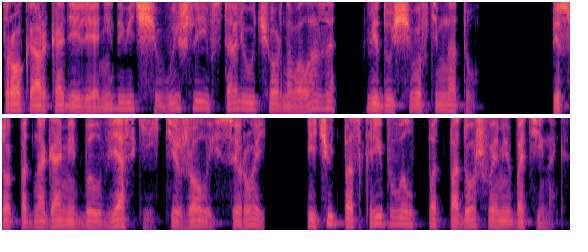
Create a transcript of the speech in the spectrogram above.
Трок и Аркадий Леонидович вышли и встали у черного лаза, ведущего в темноту. Песок под ногами был вязкий, тяжелый, сырой и чуть поскрипывал под подошвами ботинок.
